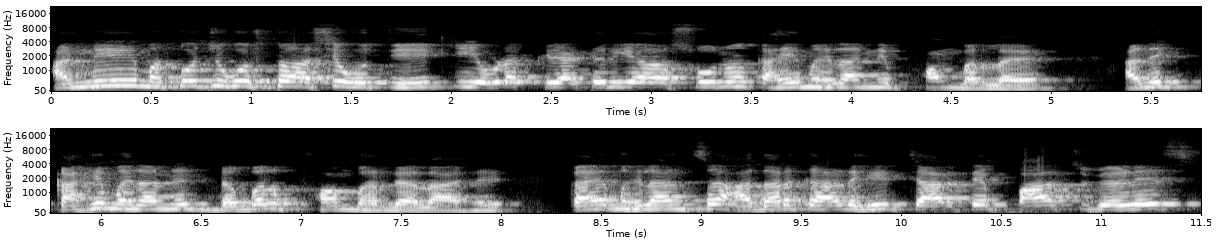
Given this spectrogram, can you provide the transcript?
आणि महत्वाची गोष्ट अशी होती की एवढा क्रायटेरिया असून काही महिलांनी फॉर्म भरलाय. आणि काही महिलांनी डबल फॉर्म भरलेला आहे. काय महिलांचं आधार कार्ड ही चार ते पाच वेळेस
